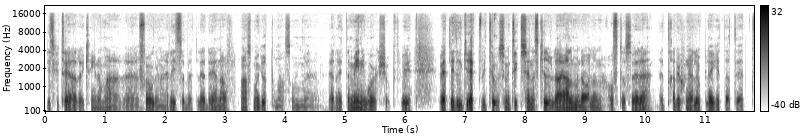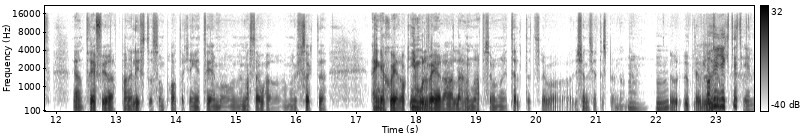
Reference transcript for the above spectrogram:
diskuterade kring de här eh, frågorna. Elisabeth ledde en av de här små grupperna som eh, vi hade lite mini-workshop. Vi, ett litet grepp vi tog som vi tyckte kändes kul här i Almedalen. Ofta så är det det traditionella upplägget att det är ett, ja, tre, fyra panelister som pratar kring ett tema och en massa åhörare. Men vi försökte engagera och involvera alla hundra personerna i tältet. Så det, var, det kändes jättespännande. Mm. Mm. Hur upplevde du Och hur gick det till?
